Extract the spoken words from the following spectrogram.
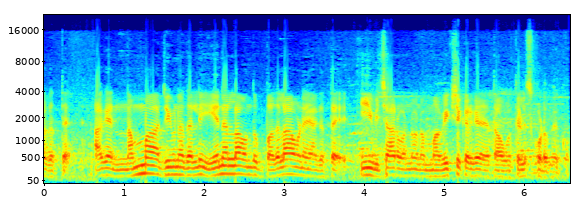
ಆಗುತ್ತೆ. ಹಾಗೆ ನಮ್ಮ ಜೀವನದಲ್ಲಿ ಏನೆಲ್ಲ ಒಂದು ಬದಲಾವಣೆ ಆಗುತ್ತೆ ಈ ವಿಚಾರವನ್ನು ನಮ್ಮ ವೀಕ್ಷಕರಿಗೆ ತಾವು ತಿಳಿಸ್ಕೊಡಬೇಕು.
